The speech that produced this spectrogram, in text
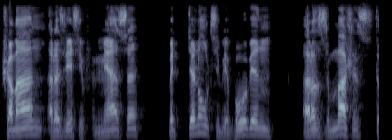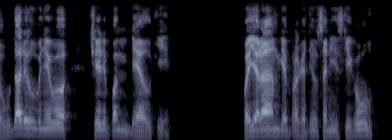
шаман, развесив мясо, подтянул к себе бубен, а размашисто ударил в него черепом белки. По яранге прокатился низкий гул,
